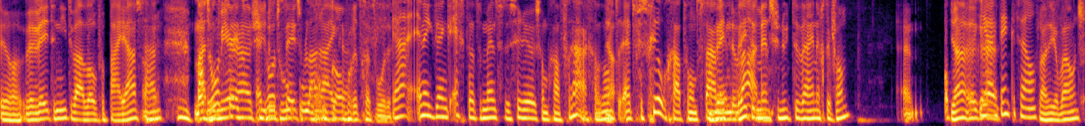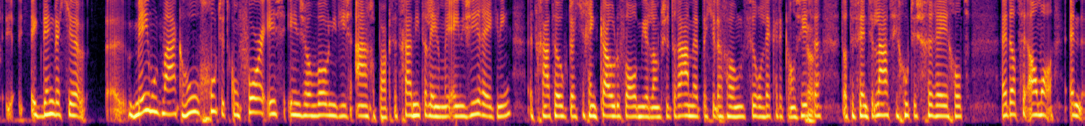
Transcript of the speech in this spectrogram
euro. We weten niet waar we over een paar jaar staan. Okay. Maar het wordt steeds, het wordt doet, steeds hoe, belangrijker. Hoe het gaat worden. Ja, en ik denk echt dat de mensen er serieus om gaan vragen. Want ja. het verschil gaat er ontstaan weet, in de Weten waarde. mensen nu te weinig ervan? Um, op, ja, ik, ja, ik denk het wel. Claudia Bouwens? Ik denk dat je mee moet maken hoe goed het comfort is in zo'n woning die is aangepakt. Het gaat niet alleen om je energierekening. Het gaat ook dat je geen koude val meer langs het raam hebt. Dat je daar gewoon veel lekkerder kan zitten. Ja. Dat de ventilatie goed is geregeld. He, dat, zijn allemaal, en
